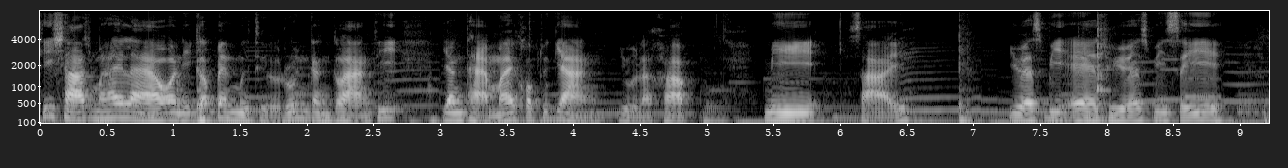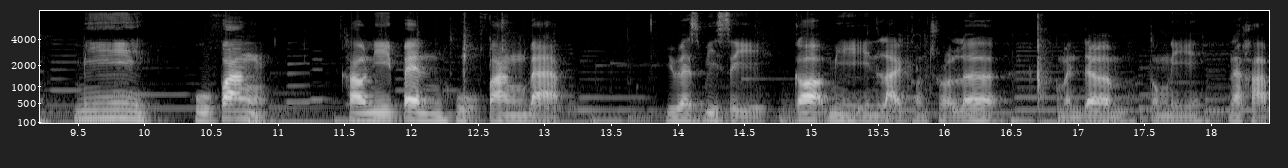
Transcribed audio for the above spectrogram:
ที่ชาร์จมาให้แล้ว อันนี้ก็เป็นมือถือรุ่นกลาง ๆ ที่ยังแถมมาให้ครบทุกอย่างอยู่นะครับ มีสาย USB A to USB C มีหูฟัง คราวนี้เป็นหูฟังแบบ USB C ก็มี inline controller เหมือนเดิมตรงนี้นะครับ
